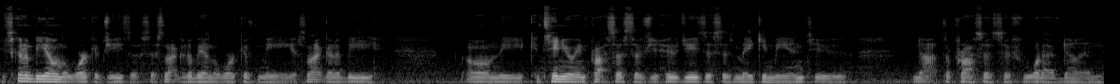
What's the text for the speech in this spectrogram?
it's going to be on the work of Jesus. It's not going to be on the work of me. It's not going to be on the continuing process of who Jesus is making me into, not the process of what I've done.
